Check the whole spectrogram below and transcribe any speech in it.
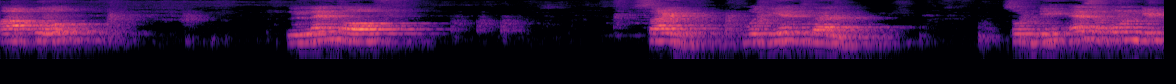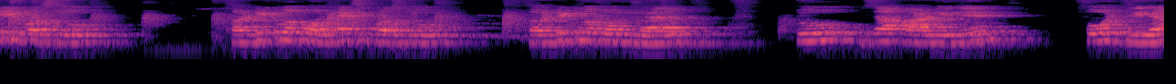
आपको लेंथ ऑफ़ साइड वो दिए 12 s upon d t equals to 32 upon x equals to 32 upon 12 two जा काट दीजिए फोर थ्री जा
